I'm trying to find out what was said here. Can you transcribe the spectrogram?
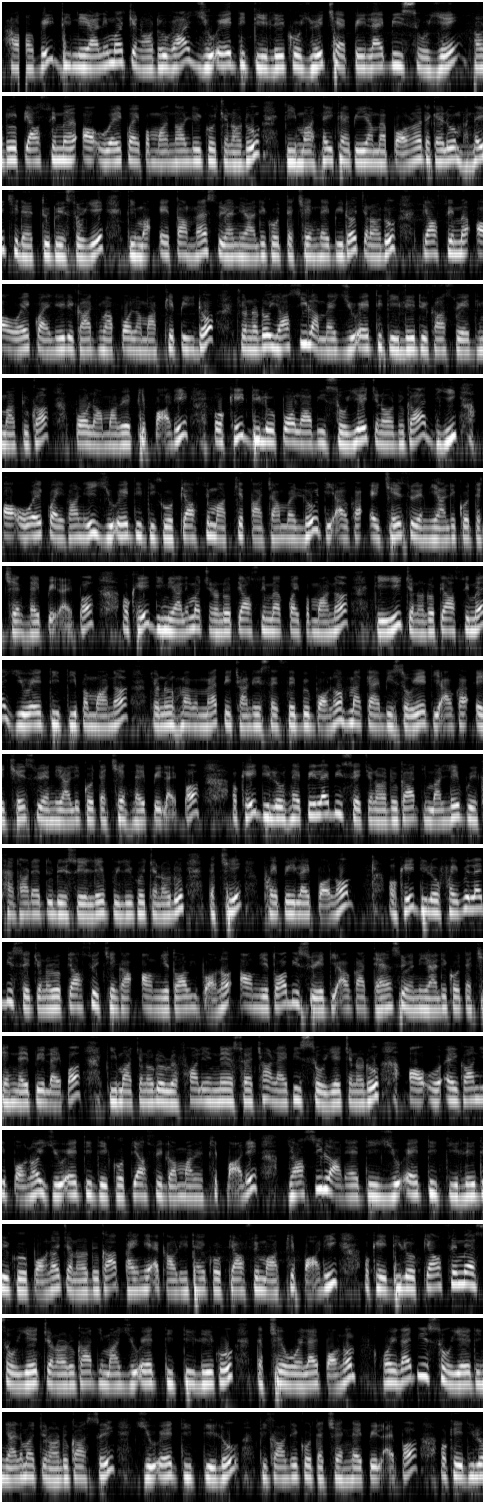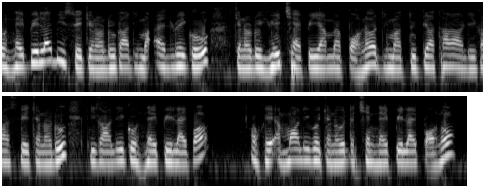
ဟုတ်ပြီဒီနေရာလေးမှာကျွန်တော်တို့က UADT လေးကိုရွေးချယ်ပေးလိုက်ပြီးဆိုရင်ကျွန်တော်တို့ပြောင်းဆွေးမဲ့ OA ကွိုက်ပမာဏလေးကိုကျွန်တော်တို့ဒီမှာနှိပ်ထည့်ပေးရမှာပေါ့နော်တကယ်လို့မနှိပ်ချင်တဲ့သူတွေဆိုရင်ဒီမှာ Ether Max ဆိုတဲ့နေရာလေးကိုတစ်ချိန်နှိပ်ပြီးတော့ကျွန်တော်တို့ပြောင်းဆွေးမဲ့ OA ကွိုက်လေးတွေကဒီမှာပေါ်လာမှာဖြစ်ပြီးတော့ကျွန်တော်တို့ရရှိလာမဲ့ UADT လေးတွေကဆိုရင်ဒီမှာသူကပေါ်လာမှာပဲဖြစ်ပါတယ် Okay ဒီလိုပေါ်လာပြီဆိုရင်ကျွန်တော်တို့ကဒီ OA ကွိုက်ကနေ UADT ကိုပြောင်းဆွေးမှာဖြစ်တာကြောင့်မလို့ဒီအောက်က HA ဆိုတဲ့နေရာလေးကိုတစ်ချိန်နှိပ်ပေးလိုက်ပါโอเคဒီနေရာလေးမှာကျွန်တော်တို့ပြောင်းဆွေးမဲ့ quite ပမာဏဒီကျွန်တော်တို့ပြောင်းဆွေးမဲ့ UATT ပမာဏကျွန်တော်တို့မှတ်မှတ်တေချာလေးဆက်စစ်ပြပေါ့နော်မှတ်ကန်ပြီးဆိုရင်ဒီအောက်က HA ဆိုတဲ့နေရာလေးကိုတစ်ချက်နှိပ်ပေးလိုက်ပါโอเคဒီလိုနှိပ်ပေးလိုက်ပြီးဆိုကျွန်တော်တို့ကဒီမှာ lip ဝေခံထားတဲ့သူတွေဆိုရင် lip ဝေလေးကိုကျွန်တော်တို့တစ်ချက်ဖွဲ့ပေးလိုက်ပေါ့နော်โอเคဒီလိုဖွဲ့ပေးလိုက်ပြီးဆိုကျွန်တော်တို့ပြောင်းဆွေးခြင်းကအောင်မြင်သွားပြီပေါ့နော်အောင်မြင်သွားပြီဆိုရင်ဒီအောက်က dance ဆိုတဲ့နေရာလေးကိုတစ်ချက်နှိပ်ပေးလိုက်ပါဒီမှာကျွန်တော်တို့ referral နဲ့ဆွဲချလိုက်ပြီးဆိုရင်ကျွန်တော်တို့ OA ကနေပေါ့နော် UATT ကိုပြောင်းဆွေးသွားမှာပဲ ဖြစ်ပါတယ်ရရှိလာတဲ့ဒီ UATT လေးတွေကိုပေါ့နော်ကျွန်တော်တို့ကဘိုင်းနဲ့အကောင့်လေးထဲကိုပြောင်းဆွေးမှာဖြစ်ပါတယ်။ Okay ဒီလိုပြောင်းဆွေးမဲ့ဆိုရင်ကျွန်တော်တို့ကဒီမှာ UATT လေးကိုတစ်ချေဝယ်လိုက်ပေါ့နော်။ဝယ်လိုက်ပြီးဆိုရင်ဒီညလေးမှာကျွန်တော်တို့ကစေ UATT လို့ဒီကောင်လေးကိုတစ်ချေနှိပ်ပေးလိုက်ပေါ့။ Okay ဒီလိုနှိပ်ပေးလိုက်ပြီးဆိုရင်ကျွန်တော်တို့ကဒီမှာ address ကိုကျွန်တော်တို့ရွေးချယ်ပေးရမှာပေါ့နော်။ဒီမှာသူပြထားတာလေးကဆိုရင်ကျွန်တော်တို့ဒီကောင်လေးကိုနှိပ်ပေးလိုက်ပေါ့။ Okay အမလေးကိုကျွန်တော်တို့တစ်ချေနှိပ်ပေးလိုက်ပေါ့နော်။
